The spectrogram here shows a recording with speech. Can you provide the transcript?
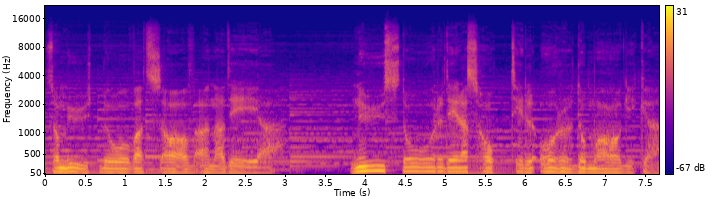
som utlovats av Anadea. Nu står deras hopp till ordo magica.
